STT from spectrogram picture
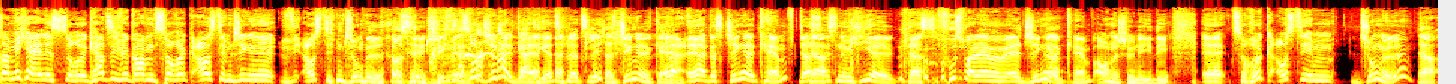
Unser Michael ist zurück. Herzlich willkommen zurück aus dem Jingle, aus dem Dschungel. Aus, dem Ich Jingle. bin so Jingle geil jetzt plötzlich. Das Jingle Camp. Ja, ja, das Jingle Camp, das Ja. ist nämlich hier das Fußball MML Jingle Camp, auch eine schöne Idee. Äh, zurück aus dem Dschungel Ja.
